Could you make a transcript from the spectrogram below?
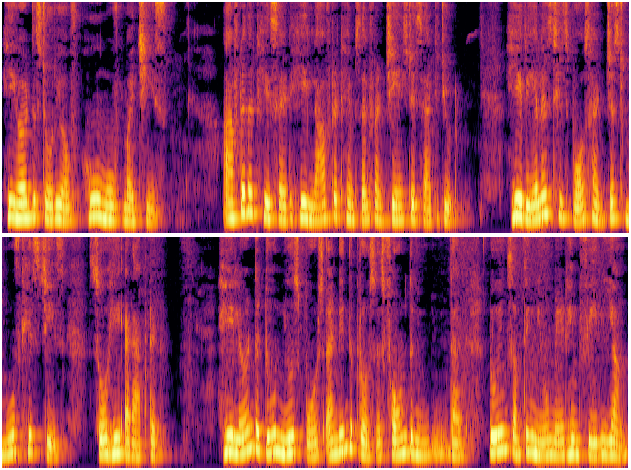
he heard the story of who moved my cheese. After that, he said he laughed at himself and changed his attitude. He realized his boss had just moved his cheese, so he adapted. He learned the two new sports and in the process found the, that doing something new made him feel young.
